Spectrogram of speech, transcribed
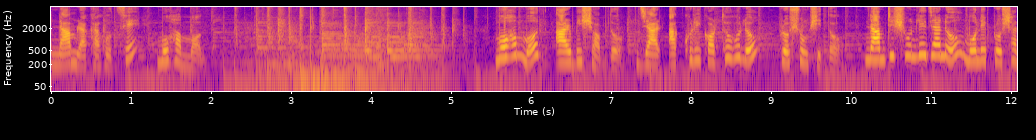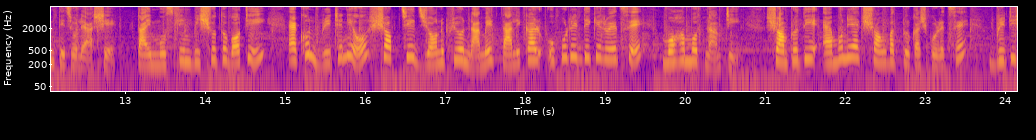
নাম রাখা হচ্ছে মোহাম্মদ। মোহাম্মদ আরবি শব্দ, যার আক্ষরিক অর্থ হল প্রশংসিত। নামটি শুনলে যেন মনে প্রশান্তি চলে আসে। তাই মুসলিম বিশ্ব তো বটেই, এখন ব্রিটেনেও সবচেয়ে জনপ্রিয় নামের তালিকার উপরের দিকে রয়েছে মোহাম্মদ নামটি। সম্প্রতি এমনই এক সংবাদ প্রকাশ করেছে ব্রিটিশ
